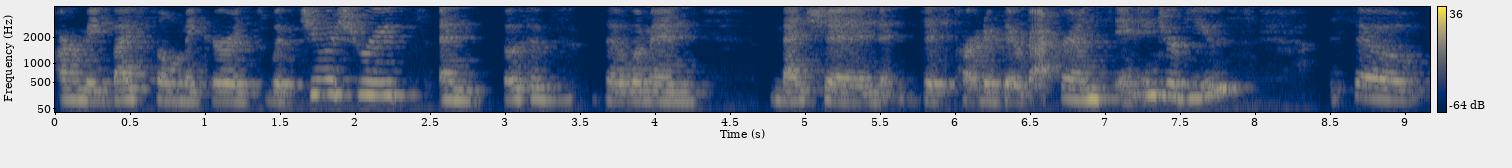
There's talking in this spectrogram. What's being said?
are made by filmmakers with Jewish roots, and both of the women mention this part of their backgrounds in interviews. So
